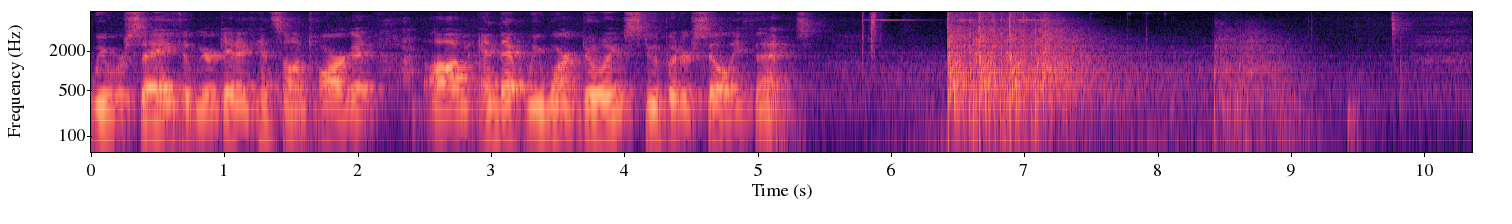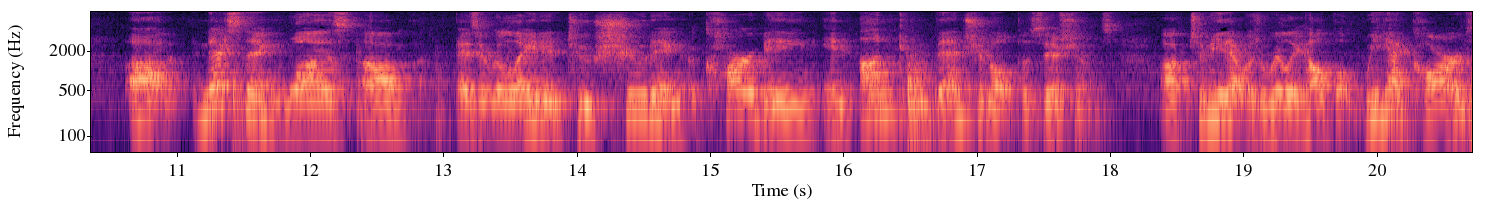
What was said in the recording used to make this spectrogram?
we were safe, that we were getting hits on target, um, and that we weren't doing stupid or silly things. Uh, next thing was um, as it related to shooting a carbine in unconventional positions. Uh, to me that was really helpful. We had cars.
